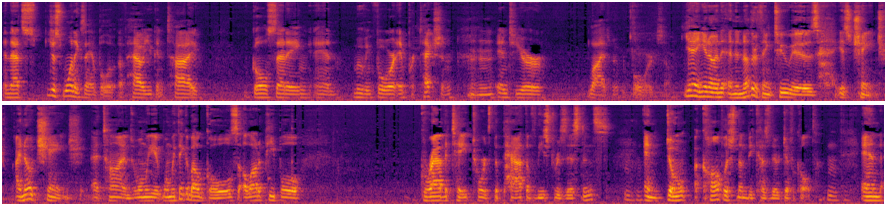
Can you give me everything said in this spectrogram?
And that's just one example of how you can tie goal setting and moving forward and protection mm-hmm. into your lives moving forward. So Yeah, you know, and, and another thing too is is change. I know change at times when we when we think about goals, a lot of people gravitate towards the path of least resistance mm-hmm. and don't accomplish them because they're difficult. Mm-hmm. And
